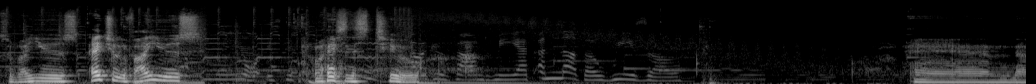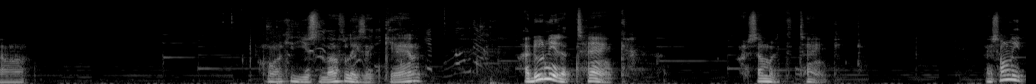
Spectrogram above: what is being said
So if I use... Actually, if I use... Why is this two? And... Uh, oh, I could use Lovelace again. I do need a tank. Or somebody to tank. There's only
